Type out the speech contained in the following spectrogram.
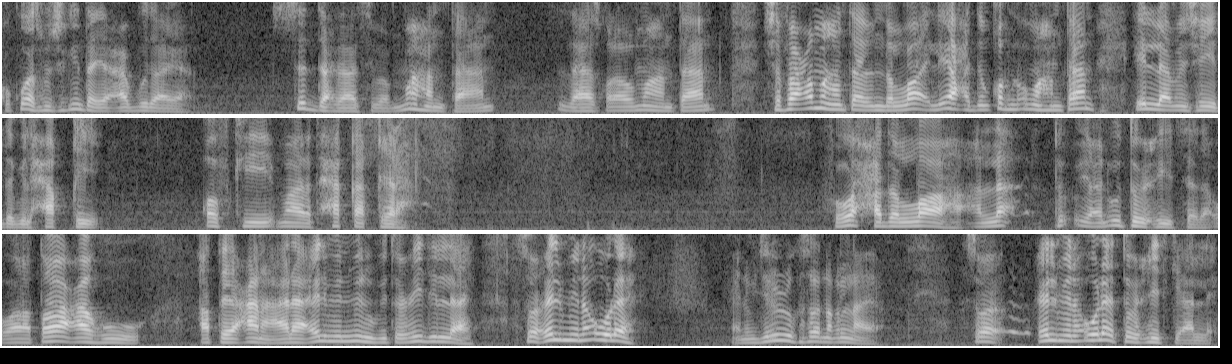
oo kuwaas mushrikiinta ay caabudayaan. Saddexdaasiba ma hantaan saddexdaas qolaba ma hantaan shafaaco ma hantaan cinda allah liaxadin qofna uma hantaan ila man shahida bilxaqi. Qofkii maarata xaqa qira fawaxad allaha alle yani u towxiidsada wa ataacahu ateecana calaa cilmin minhu bitowxiid illaahi isagoo cilmina u leh yani mujrilu ka soo naqlinaya isagoo cilmina u leh towxiidkii alleh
